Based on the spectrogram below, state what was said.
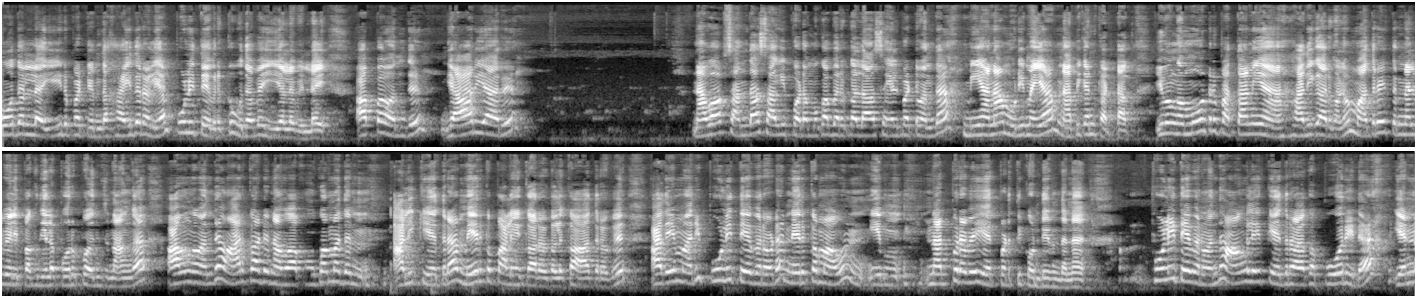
மோதலில் ஈடுபட்டிருந்த ஹைதர் அலியால் பூலித்தேவருக்கு உதவ இயலவில்லை. அப்போ வந்து யார் யார்? நவாப் சந்தா சாஹிப்போட முகவர்களாக செயல்பட்டு வந்த மியானா முடிமையா நபிகன் கட்டாக் இவங்க மூன்று பத்தானிய அதிகாரிகளும் மதுரை திருநெல்வேலி பகுதியில் பொறுப்பு வந்திருந்தாங்க அவங்க வந்து ஆற்காடு நவாப் முகமது அலிக்கு எதிராக மேற்கு பாளையக்காரர்களுக்கு ஆதரவு அதே மாதிரி பூலித்தேவரோட நெருக்கமாகவும் நட்புறவை ஏற்படுத்தி கொண்டிருந்தனர். பூலித்தேவர் வந்து ஆங்கிலேயருக்கு எதிராக போரிட என்ன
